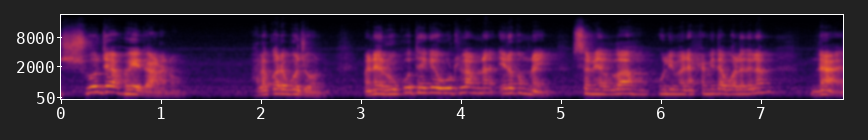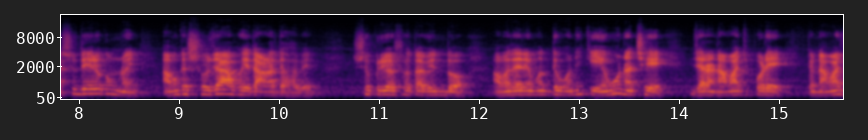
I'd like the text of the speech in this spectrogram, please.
সোজা হয়ে দাঁড়ানো। ভালো করে বুঝুন। মানে রুকু থেকে উঠলাম না, এরকম নয়। সামি আল্লাহ হুলিমান হামিদা বলে দিলাম, না, শুধু এরকম নয়, আমাকে সোজা হয়ে দাঁড়াতে হবে। সুপ্রিয় শ্রোতাবৃন্দ, আমাদের এর মধ্যে অনেকে এমন আছে যারা নামাজ পড়ে, তো নামাজ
